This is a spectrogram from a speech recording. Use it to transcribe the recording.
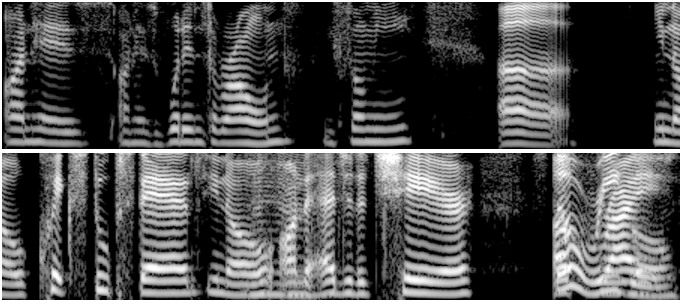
on his on his wooden throne. You feel me? Uh, you know, quick stoop stance. You know, on the Mhm. edge of the chair. Still upright. regal.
